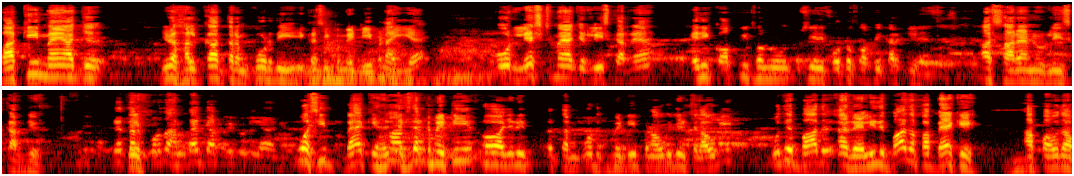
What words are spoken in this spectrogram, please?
ਬਾਕੀ ਮੈਂ ਅੱਜ ਜਿਹੜਾ ਹਲਕਾ ਧਰਮਕੋਟ ਦੀ ਇੱਕ ਅਸੀਂ ਕਮੇਟੀ ਬਣਾਈ ਹੈ ਉਹ ਲਿਸਟ ਮੈਂ ਅੱਜ ਰਿਲੀਜ਼ ਕਰ ਰਿਹਾ। ਇਹਦੀ ਕਾਪੀ ਤੁਹਾਨੂੰ ਤੁਸੀਂ ਇਹਦੀ ਫੋਟੋ ਕਾਪੀ ਕਰਕੇ ਆ ਸਾਰਿਆਂ ਨੂੰ ਰਿਲੀਜ਼ ਕਰ ਦਿਓ। ਦਾ ਉਹ ਅਸੀਂ ਬਹਿ ਕੇ ਅਸੀਂ ਤਾਂ ਕਮੇਟੀ ਉਹ ਜਿਹੜੀ ਧਰਮਕੋਟ ਕਮੇਟੀ ਬਣਾਉਗੀ ਜਿਹੜੀ ਚਲਾਉਗੀ ਉਹਦੇ ਬਾਅਦ ਰੈਲੀ ਦੇ ਬਾਅਦ ਆਪਾਂ ਬਹਿ ਕੇ ਆਪਾਂ ਉਹਦਾ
